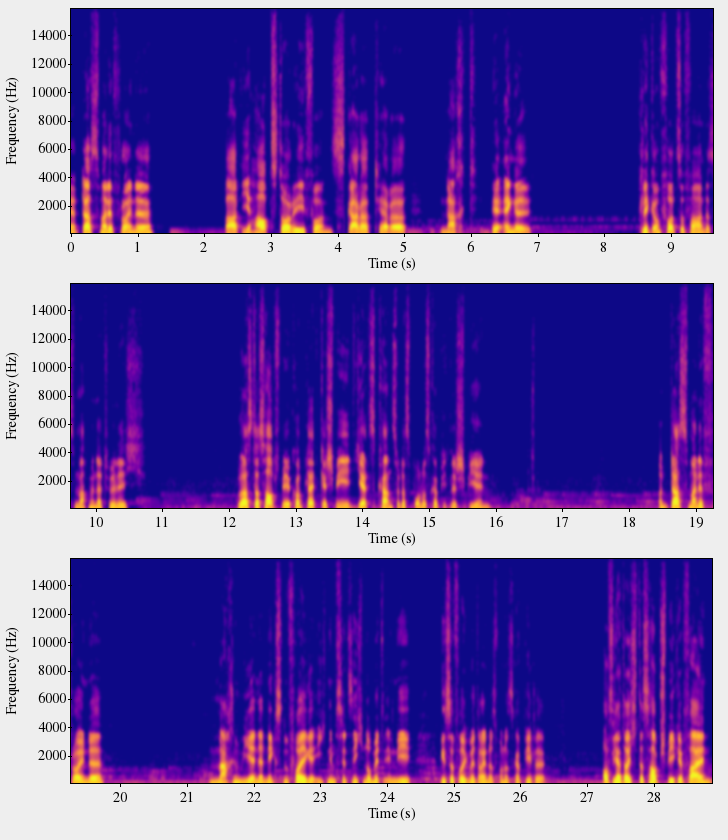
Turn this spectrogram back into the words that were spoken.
Ja, das, meine Freunde, war die Hauptstory von Skara Terra Nacht der Engel. Klick, um fortzufahren, das machen wir natürlich. Du hast das Hauptspiel komplett gespielt, jetzt kannst du das Bonuskapitel spielen. Und das, meine Freunde, machen wir in der nächsten Folge. Ich nehme es jetzt nicht noch mit in die nächste Folge mit rein, das Bonuskapitel. Hoffe, hat euch das Hauptspiel gefallen.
